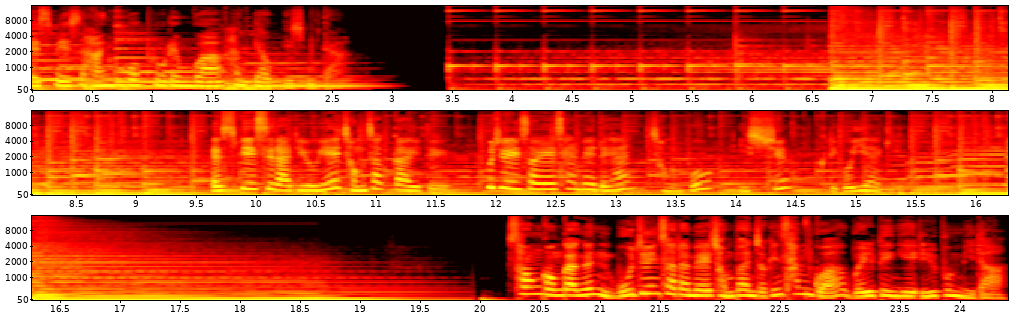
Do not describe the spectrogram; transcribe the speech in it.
SBS 한국어 프로그램과 함께하고 계십니다. SBS 라디오의 정착 가이드, 호주에서의 삶에 대한 정보, 이슈, 그리고 이야기. 성 건강은 모든 사람의 전반적인 삶과 웰빙의 일부입니다.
